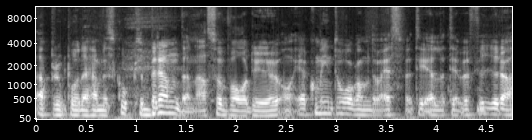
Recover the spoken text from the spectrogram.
apropå det här med skogsbränderna, så var det ju, jag kommer inte ihåg om det var SVT eller TV4,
